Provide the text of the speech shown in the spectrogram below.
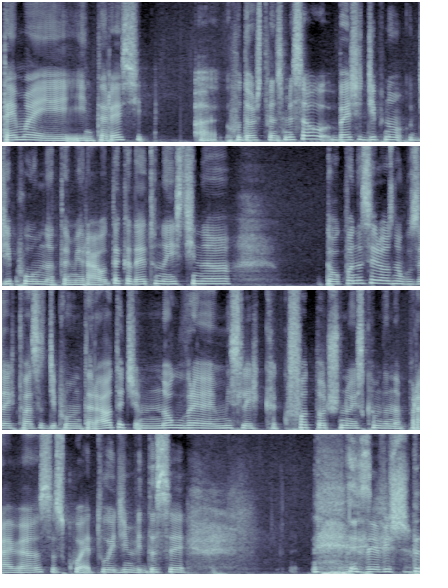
тема и интерес и а, художествен смисъл, беше диплом, дипломната ми работа, където наистина толкова насериозно го взех това с дипломната работа, че много време мислех какво точно искам да направя, с което един вид да се да заявиш. да,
